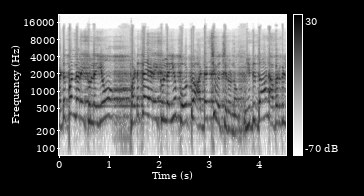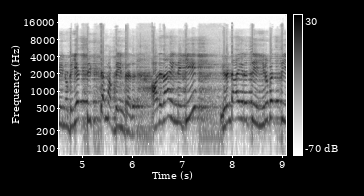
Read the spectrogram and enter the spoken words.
அடுப்பு அடுப்பங்கரைக்குள்ளேயும் படுக்கை அறைக்குள்ளேயும் போட்டு அடைச்சு வச்சிடணும். இதுதான் அவர்களினுடைய திட்டம் அப்படின்றது. அதுதான் இன்னைக்கு இரண்டாயிரத்தி இருபத்தி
